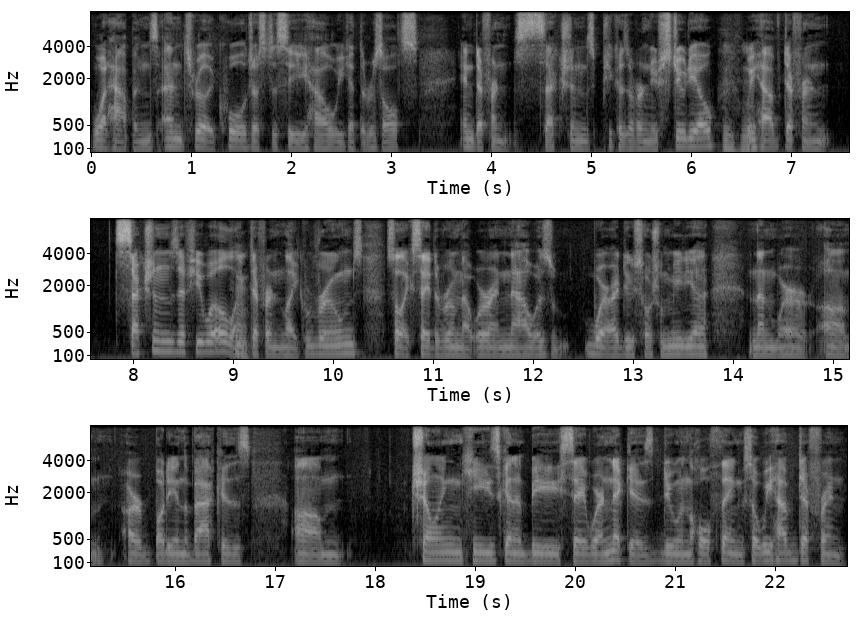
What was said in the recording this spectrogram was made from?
what happens, and it's really cool just to see how we get the results in different sections because of our new studio. Mm-hmm. We have different sections if you will like different like rooms. So like say the room that we're in now is where i do social media and then where um our buddy in the back is um chilling. He's gonna be say where nick is doing the whole thing. So we have different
